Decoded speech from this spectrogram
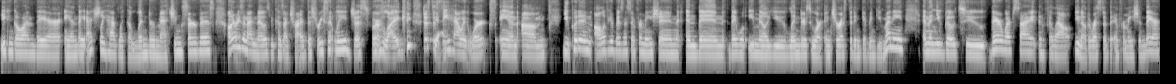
you can go on there and they actually have like a lender matching service. Only reason I know is because I tried this recently just for like, just to yeah. see how it works. And um, you put in all of your business information and then they will email you lenders who are interested in giving you money. And then you go to their website and fill out, you know, the rest of the information there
